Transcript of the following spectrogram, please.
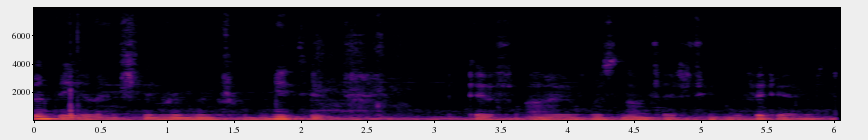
could be eventually removed from YouTube if I was not editing the videos.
